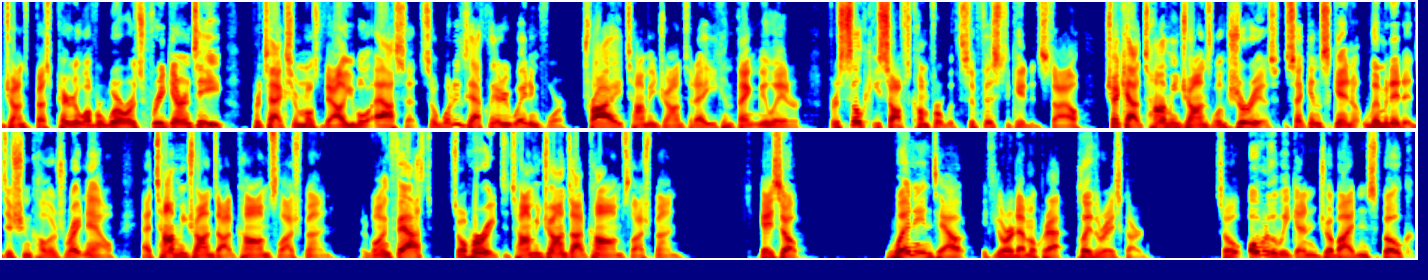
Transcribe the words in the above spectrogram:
John's best pair you'll ever wear or its free guarantee protects your most valuable asset. So what exactly are you waiting for? Try Tommy John today. You can thank me later. For silky soft comfort with sophisticated style, check out Tommy John's luxurious second skin limited edition colors right now at TommyJohn.com slash Ben. They're going fast, so hurry to TommyJohn.com slash Ben. Okay, so when in doubt, if you're a Democrat, play the race card. So over the weekend, Joe Biden spoke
